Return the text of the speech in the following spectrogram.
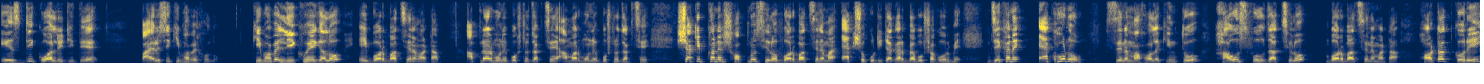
এসডি কোয়ালিটিতে পায়রসি কীভাবে হলো? কীভাবে লিক হয়ে গেল এই বরবাদ সিনেমাটা? আপনার মনে প্রশ্ন জাগছে, আমার মনে প্রশ্ন জাগছে। শাকিব খানের স্বপ্ন ছিল বরবাদ সিনেমা একশো কোটি টাকার ব্যবসা করবে। যেখানে এখনও সিনেমা হলে কিন্তু হাউসফুল যাচ্ছিল বরবাদ সিনেমাটা। হঠাৎ করেই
